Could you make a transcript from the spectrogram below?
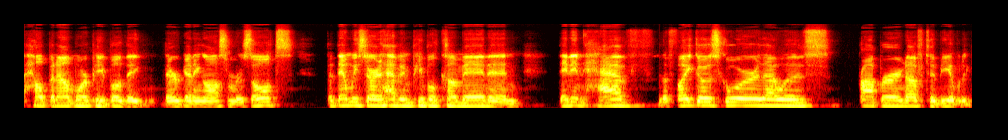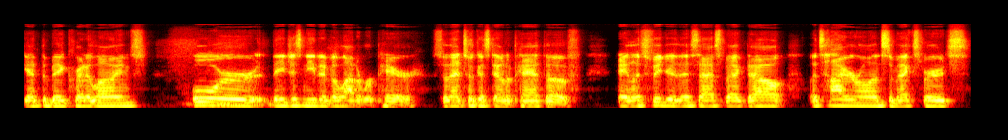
helping out more people. They they're getting awesome results. But then we started having people come in and they didn't have the FICO score that was proper enough to be able to get the big credit lines, or they just needed a lot of repair. So that took us down a path of, hey, let's figure this aspect out. Let's hire on some experts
